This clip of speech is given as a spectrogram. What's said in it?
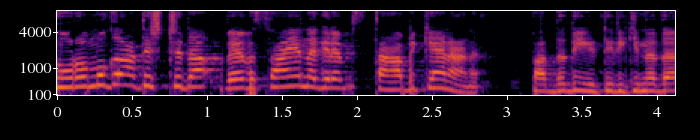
തുറമുഖ അധിഷ്ഠിത വ്യവസായ നഗരം സ്ഥാപിക്കാനാണ് പദ്ധതിയിട്ടിരിക്കുന്നത്.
